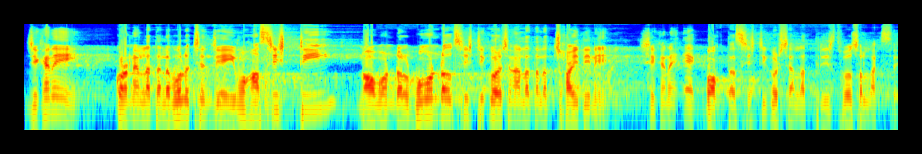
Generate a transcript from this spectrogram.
যেখানে কোরআন আল্লাহ তালা বলেছেন যে এই মহাসৃষ্টি, নবমণ্ডল, ভূমণ্ডল সৃষ্টি করেছেন আল্লাহ তালা ছয় দিনে। সেখানে এক বক্তা সৃষ্টি করছে আল্লাহ ত্রিশ বছর লাগছে।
